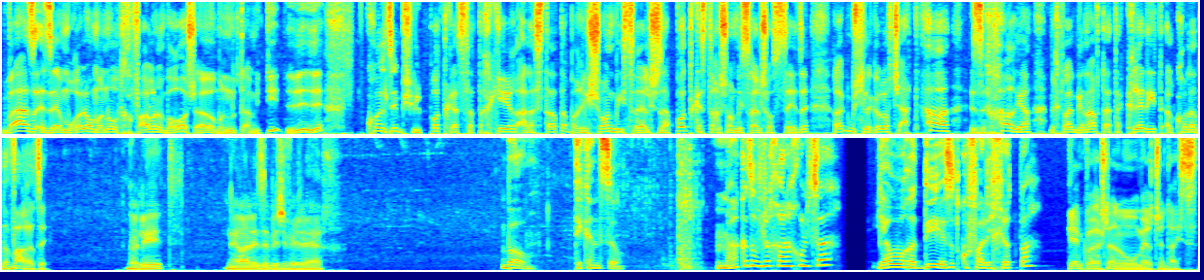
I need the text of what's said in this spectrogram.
ואז איזה מורה לאומנות חפר לנו בראש, אה, אומנות האמיתית, זה, זה, זה. כל זה בשביל פודקאסט התחקיר על הסטארט-אפ הראשון בישראל, שזה הפודקאסט הראשון בישראל שעושה את זה, רק בשביל לגלות שאתה, זכריה, בכלל גנבת את הקרדיט על כל הדבר הזה. גלית, נראה לי זה בשבילך. בואו, תיכנסו. מה כתוב לך על החולצה? יאו ערדי, איזו תקופה לחיות בה? כן, כבר יש לנו מרצ'נדייס.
